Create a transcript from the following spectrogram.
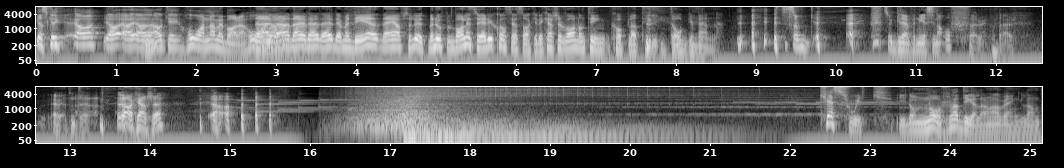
Jag ska, ja, ja, ja, ja okej, håna mig bara. Håna Nej, mig nej, bara. nej, nej, nej, nej, men det, nej absolut. Men uppenbarligen så är det ju konstiga saker. Det kanske var någonting kopplat till Dogmen. som, som gräver ner sina offer där. Jag vet inte. Ja, kanske. Ja. Keswick i de norra delarna av England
